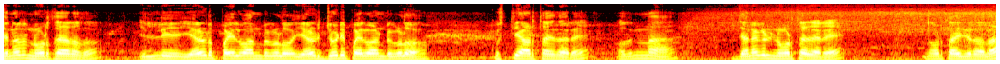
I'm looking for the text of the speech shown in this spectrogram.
ಜನರು ನೋಡ್ತಾ ಇರೋದು. ಇಲ್ಲಿ ಎರಡು ಪೈಲ್ವಾನ್ರುಗಳು, ಎರಡು ಜೋಡಿ ಪೈಲ್ವಾನ್ರುಗಳು ಕುಸ್ತಿ ಆಡ್ತಾ ಇದ್ದಾರೆ. ಅದನ್ನು ಜನಗಳು ನೋಡ್ತಾ ಇದ್ದಾರೆ. ನೋಡ್ತಾ ಇದ್ದೀರಲ್ಲ?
